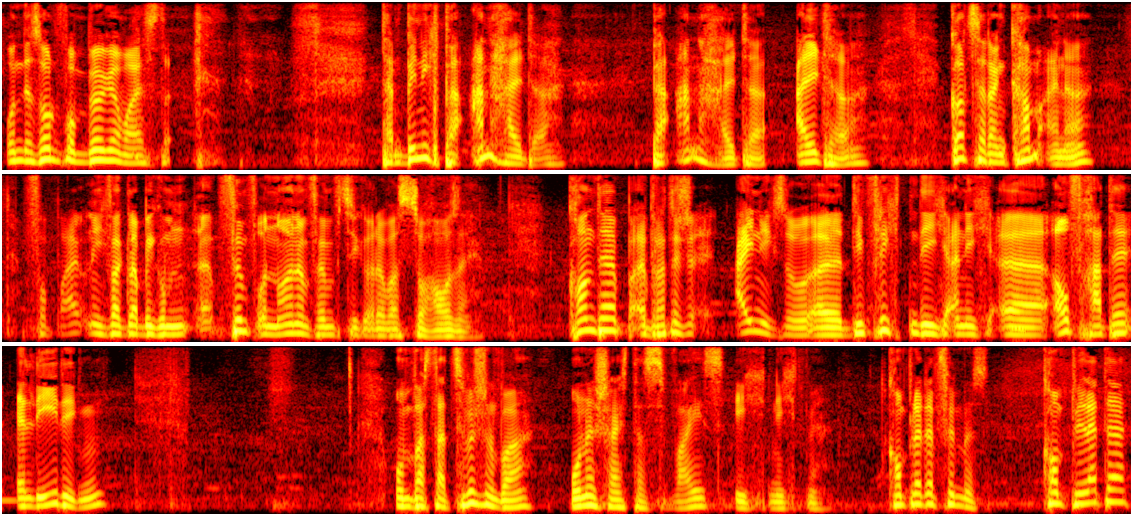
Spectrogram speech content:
und der Sohn vom Bürgermeister. Dann bin ich bei Anhalter, bei Anhalter, Alter. Gott sei Dank kam einer vorbei und ich war, glaube ich, um äh, 5.59 Uhr oder was zu Hause. Konnte äh, praktisch eigentlich so äh, die Pflichten, die ich eigentlich äh, auf hatte, erledigen. Und was dazwischen war, ohne Scheiß, das weiß ich nicht mehr. Kompletter Filmriss. Kompletter,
